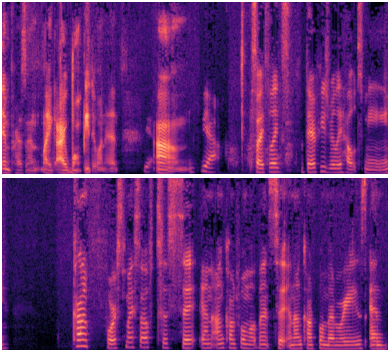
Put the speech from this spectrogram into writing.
in present. Like I won't be doing it. Yeah. Um. yeah. So I feel like therapy's really helped me kind of force myself to sit in uncomfortable moments, sit in uncomfortable memories, and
